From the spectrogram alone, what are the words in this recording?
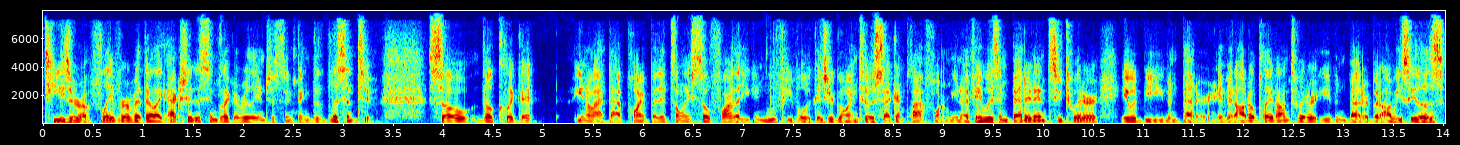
teaser, a flavor of it. They're like, actually, this seems like a really interesting thing to listen to. So they'll click it, you know, at that point. But it's only so far that you can move people because you're going to a second platform. You know, if it was embedded into Twitter, it would be even better. If it autoplayed on Twitter, even better. But obviously, those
